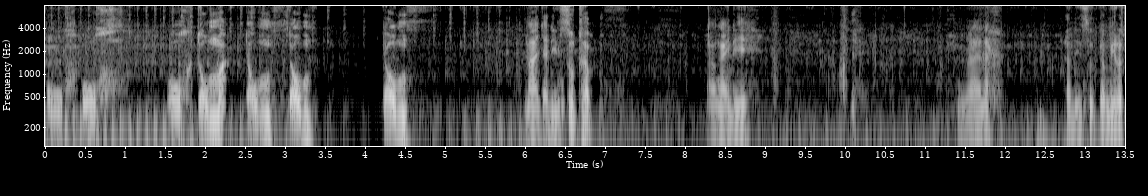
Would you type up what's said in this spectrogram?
โอ้โอ้โอ้จมอะจมจม จม น่าจะดินสุดครับ เอาไงดีไม่ไรนะถ้าดินสุดก็มีรถ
